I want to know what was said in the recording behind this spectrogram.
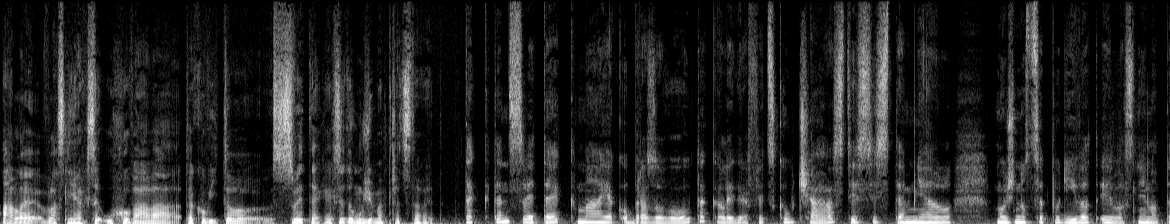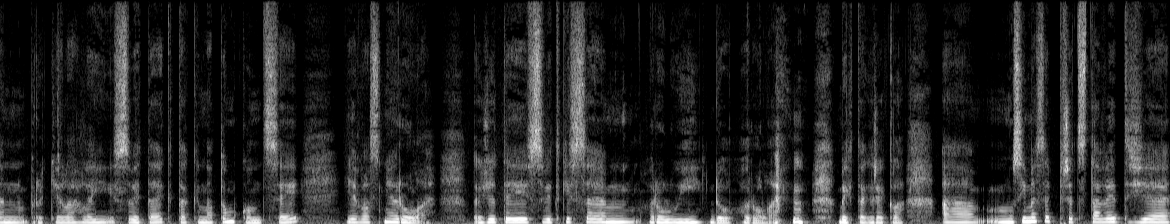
Ale vlastně jak se uchovává takovýto svitek, jak si to můžeme představit? Tak ten svitek má jak obrazovou, tak kaligrafickou část. Jestli jste měl možnost se podívat i vlastně na ten protilehlý svitek, tak na tom konci je vlastně role. Takže ty svitky se rolují do role, bych tak řekla. A musíme si představit, že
